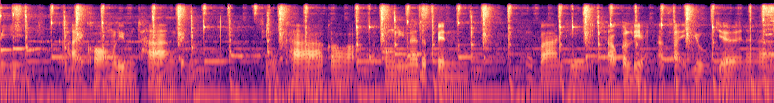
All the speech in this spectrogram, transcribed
มีขายของริมทางเป็นสินค้าก็ตรงนี้น่าจะเป็นหมู่บ้านที่ชาวกะเหรี่ยงอาศัยอยู่เยอะนะครับ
